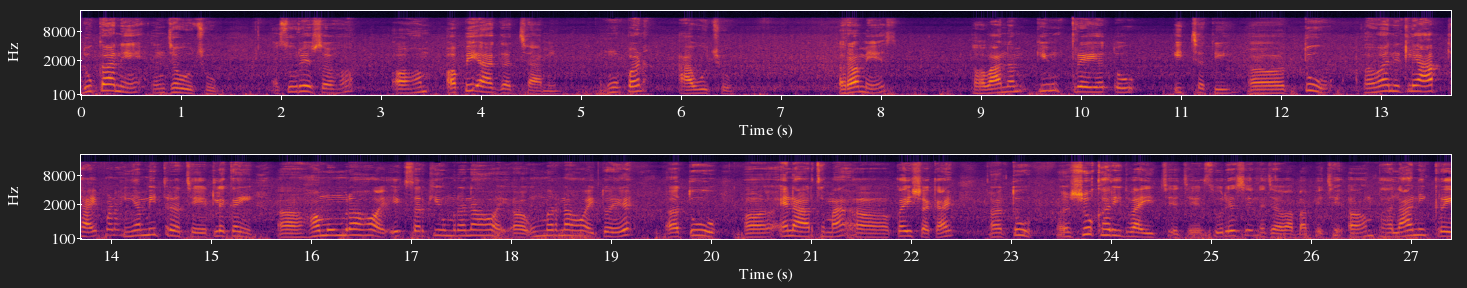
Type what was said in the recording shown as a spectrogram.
દુકાને જઉં છું. સુરેશ અહમ, અપી આગચ્છામી હું પણ આવું છું. રમેશ, ભવાનમ કિમ ક્રેયતો ઈચ્છતી? તું, ભવાન એટલે આપ થાય, પણ અહીંયા મિત્ર છે, એટલે કંઈ હમ ઉમ્ર હોય, એક સરખી ઉંમરના હોય ઉંમરના હોય, તો એ તું એના અર્થમાં કહી શકાય. તું શું ખરીદવા ઈચ્છે છે? સુરેશ એને જવાબ આપે છે અહમ ભલાની ક્રે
